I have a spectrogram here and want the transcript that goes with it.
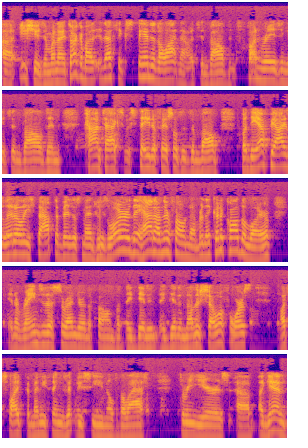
uh, issues. And when I talk about it, that's expanded a lot now. It's involved in fundraising, it's involved in contacts with state officials, it's involved. But the FBI literally stopped the businessman whose lawyer they had on their phone number. They could have called the lawyer and arranged the surrender of the phone, but they didn't. They did another show of force, much like the many things that we've seen over the last three years. Uh, again,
